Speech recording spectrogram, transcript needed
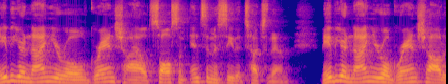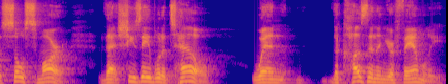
Maybe your nine year old grandchild saw some intimacy that touched them. Maybe your nine year old grandchild is so smart that she's able to tell when the cousin in your family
